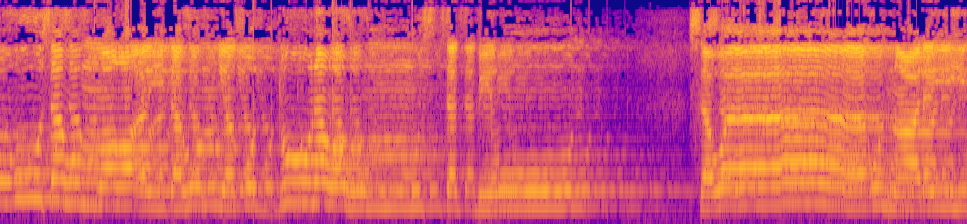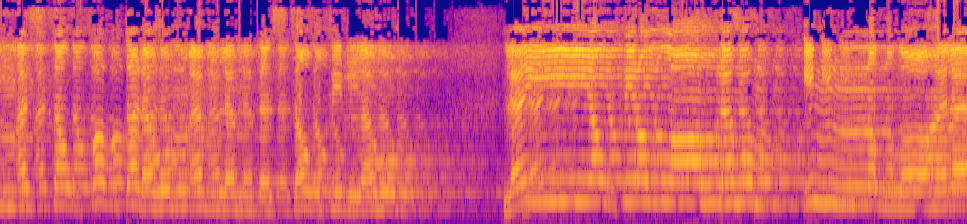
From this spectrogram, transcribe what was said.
رُءُوسَهُمْ وَرَأَيْتَهُمْ يَصُدُّونَ وَهُمْ مُسْتَكْبِرُونَ سَوَاءٌ عَلَيْهِمْ أَسْتَغْفَرْتَ لَهُمْ أَمْ لَمْ تَسْتَغْفِرْ لَهُمْ لن يغفر الله لهم ان اللہ لا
